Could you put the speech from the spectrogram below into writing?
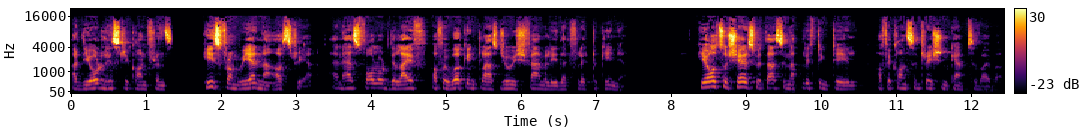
at the Oral History Conference. He's from Vienna, Austria, and has followed the life of a working class Jewish family that fled to Kenya. He also shares with us an uplifting tale of a concentration camp survivor.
